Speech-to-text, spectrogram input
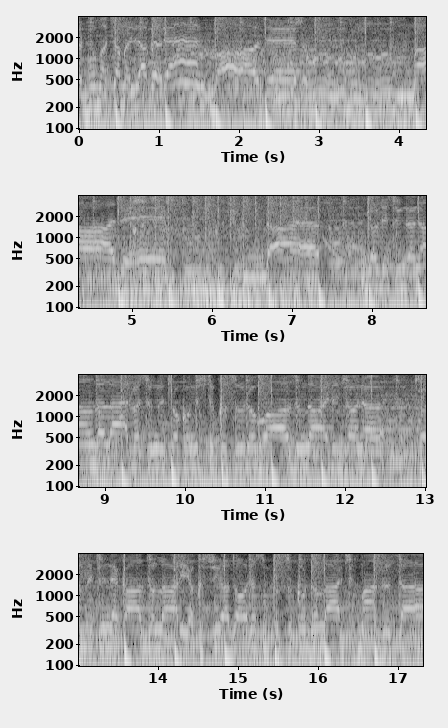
bilemediler bulmacamı labirent Mazim Daim Gövdesinden aldılar. Başını çok konuştu kusuru boğazındaydı canı. Töhmetinde kaldılar Yakışıyor doğrusu pusu kurdular. Çıkmadısa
